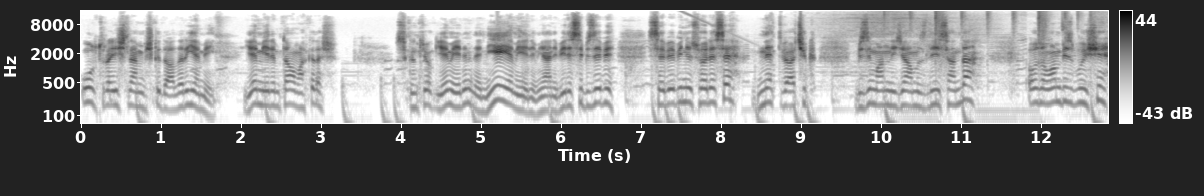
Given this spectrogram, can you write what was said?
ultra işlenmiş gıdaları yemeyin. Yemeyelim tamam arkadaş. Sıkıntı yok yemeyelim de niye yemeyelim? Yani birisi bize bir sebebini söylese net ve açık bizim anlayacağımız lisanda o zaman biz bu işi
